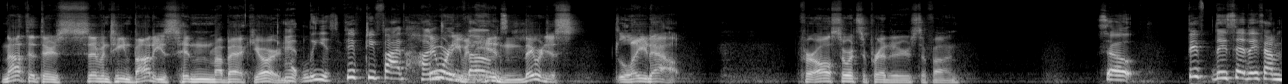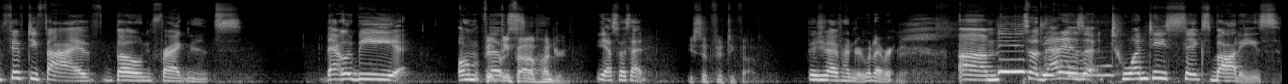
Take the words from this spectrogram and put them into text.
Not that there's 17 bodies hidden in my backyard. At least 5,500. They weren't even bones. hidden. They were just laid out for all sorts of predators to find. So, fif- they said they found fifty five bone fragments. That would be um 5,500. Yes, what I said You said 55. fifty five hundred, whatever. Um, so that is twenty six bodies.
